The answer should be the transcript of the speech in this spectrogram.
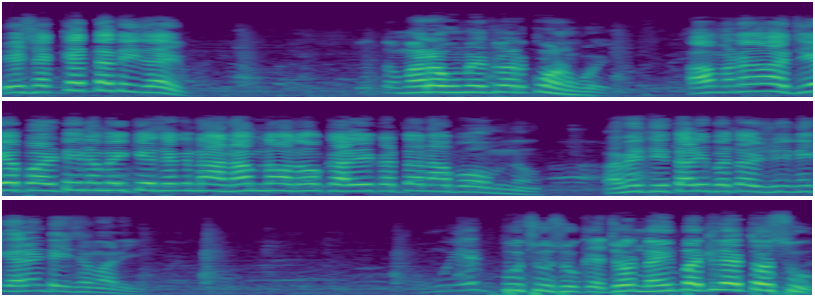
એ શક્ય જ નથી સાહેબ. તો તમારા ઉમેદવાર કોણ હોય? આ મને જે પાર્ટીને અમે કહે છે કે નાનામાં નાનો કાર્યકર્તા ના આપો અમને. અમે ચેતાડી બતાવીશું એની ગેરંટી છે મારી. હું એ જ પૂછું છું કે જો નહીં બદલે તો શું?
